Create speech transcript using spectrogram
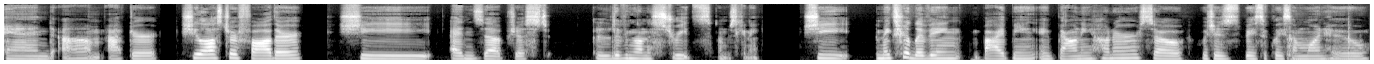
And um, after she lost her father, she ends up just living on the streets. I'm just kidding. She makes her living by being a bounty hunter, so which is basically someone who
